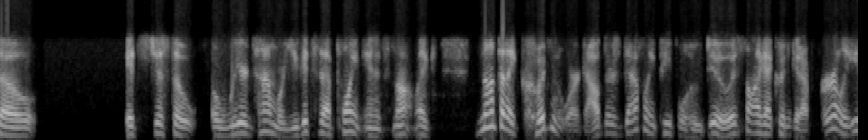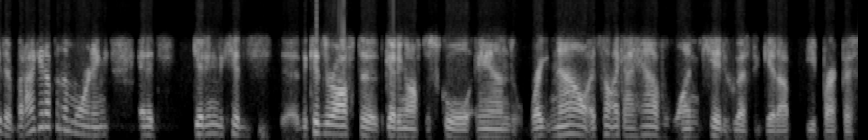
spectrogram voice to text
So it's just a, a weird time where you get to that point and it's not like not that I couldn't work out. There's definitely people who do. It's not like I couldn't get up early either, but I get up in the morning and it's getting the kids the kids are off to getting off to school and right now it's not like I have one kid who has to get up, eat breakfast,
